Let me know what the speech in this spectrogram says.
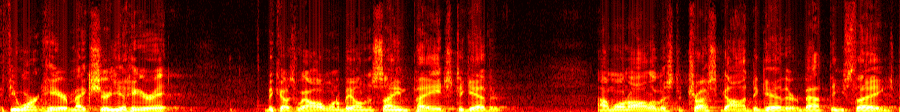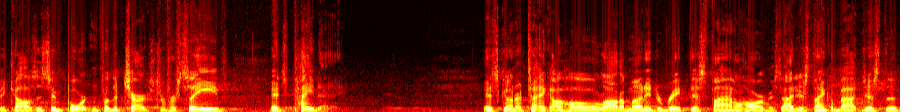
if you weren't here, make sure you hear it because we all want to be on the same page together. I want all of us to trust God together about these things because it's important for the church to receive its payday. It's going to take a whole lot of money to reap this final harvest. I just think about just the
